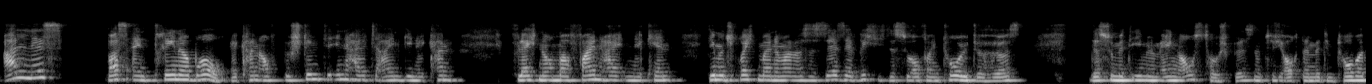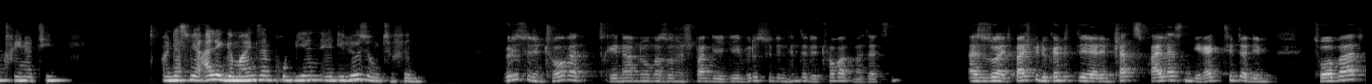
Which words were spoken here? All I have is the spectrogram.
alles, was ein Trainer braucht. Er kann auf bestimmte Inhalte eingehen. Er kann vielleicht nochmal Feinheiten erkennen. Dementsprechend meiner Meinung nach ist es sehr, sehr wichtig, dass du auf einen Torhüter hörst, dass du mit ihm im engen Austausch bist, natürlich auch dann mit dem Torwarttrainerteam und dass wir alle gemeinsam probieren, äh, die Lösung zu finden. Würdest du den Torwarttrainer, nur mal so eine spannende Idee, würdest du den hinter den Torwart mal setzen? Also so als Beispiel, du könntest dir ja den Platz freilassen, direkt hinter dem Torwart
